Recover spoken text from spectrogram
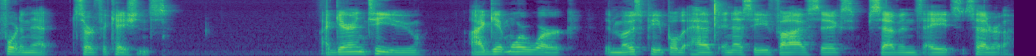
Fortinet certifications. I guarantee you, I get more work than most people that have NSE 5, 6, 7s, 8s, etc.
